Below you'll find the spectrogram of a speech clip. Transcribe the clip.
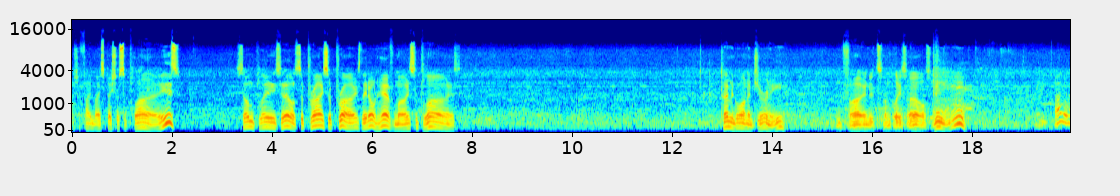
I should find my special supplies. Someplace else. Surprise, surprise. They don't have my supplies. Time to go on a journey and find it someplace else. Mm-hmm. Hello.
